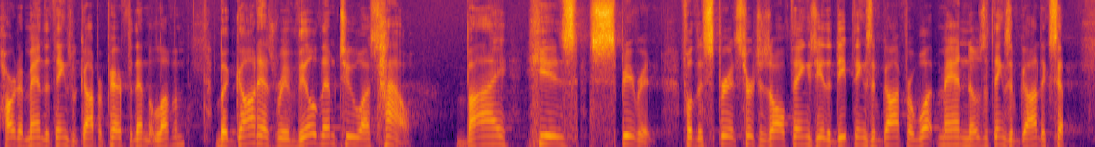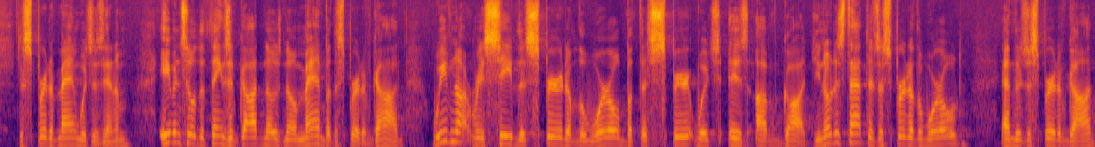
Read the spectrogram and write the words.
heart of man the things which God prepared for them that love Him. But God has revealed them to us how? By His Spirit. For the Spirit searches all things, yea, the deep things of God. For what man knows the things of God except the Spirit of man which is in him? Even so, the things of God knows no man but the Spirit of God. We've not received the Spirit of the world, but the Spirit which is of God. You notice that? There's a Spirit of the world and there's a Spirit of God.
